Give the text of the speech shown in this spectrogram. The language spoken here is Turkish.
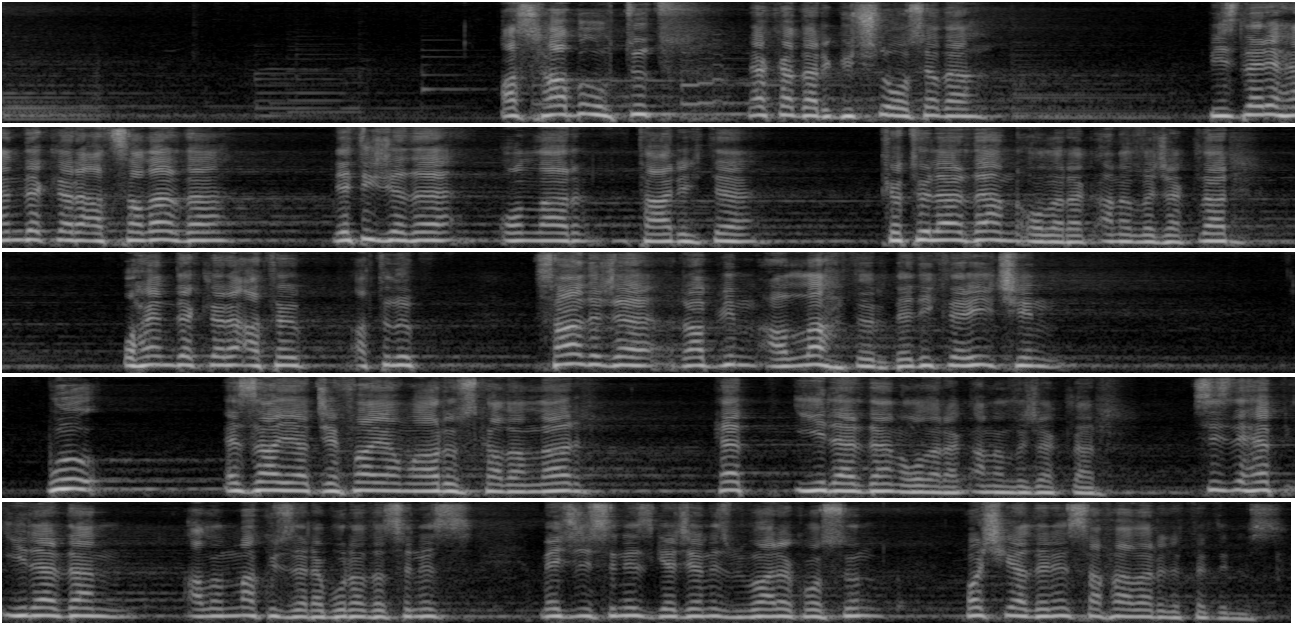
Ashab-ı Uhdud ne kadar güçlü olsa da bizleri hendeklere atsalar da neticede onlar tarihte kötülerden olarak anılacaklar. O hendeklere atılıp, atılıp sadece Rabbim Allah'tır dedikleri için bu ezaya, cefaya maruz kalanlar hep iyilerden olarak anılacaklar. Siz de hep iyilerden alınmak üzere buradasınız. Meclisiniz, geceniz mübarek olsun. Hoş geldiniz, sefalar getirdiniz.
